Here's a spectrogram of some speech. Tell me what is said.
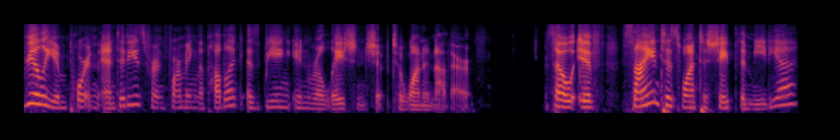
really important entities for informing the public as being in relationship to one another. So if scientists want to shape the media,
